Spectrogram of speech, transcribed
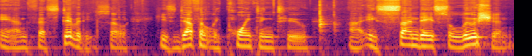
and festivity. So he's definitely pointing to uh, a Sunday solution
